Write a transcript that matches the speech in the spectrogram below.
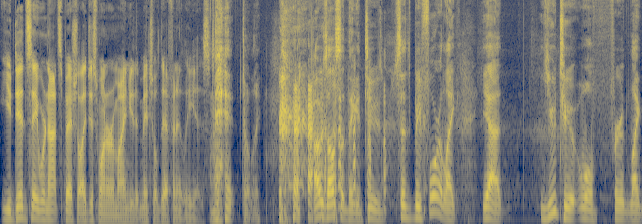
you did say we're not special. I just want to remind you that Mitchell definitely is. totally. I was also thinking too, since before, like, yeah, YouTube, well, for like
